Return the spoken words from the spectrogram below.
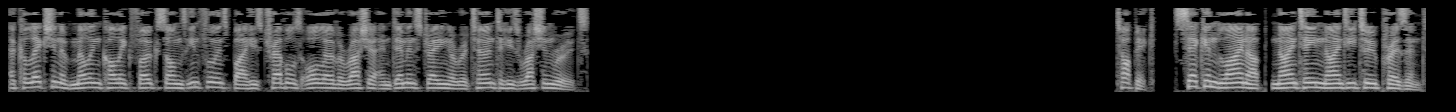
a collection of melancholic folk songs influenced by his travels all over Russia and demonstrating a return to his Russian roots. Second lineup 1992 present.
